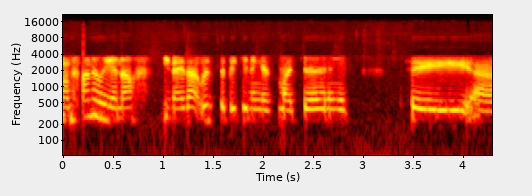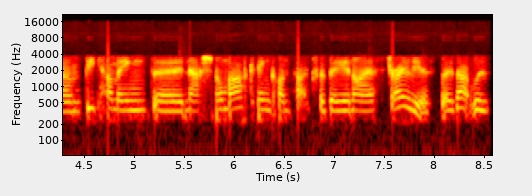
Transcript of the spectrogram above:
and funnily enough, you know, that was the beginning of my journey to um, becoming the national marketing contact for BNI Australia. So that was,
